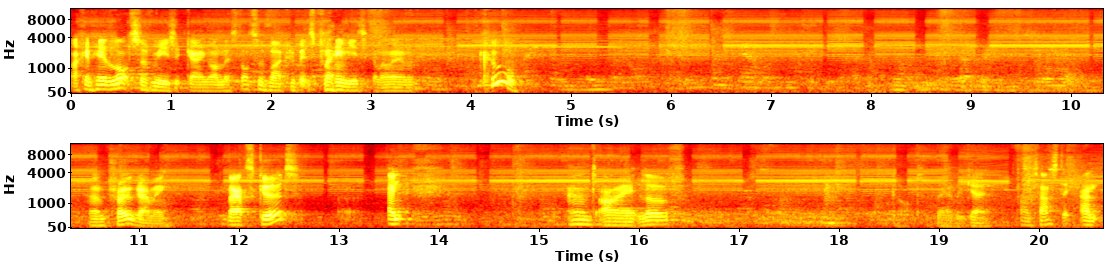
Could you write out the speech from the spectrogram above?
I can hear lots of music going on. There's lots of microbits playing music at the moment. Cool. And programming. That's good. And and I love. God, there we go. Fantastic. And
